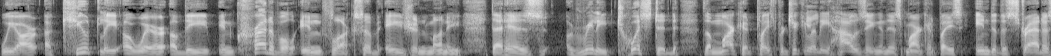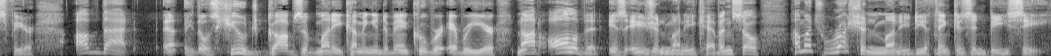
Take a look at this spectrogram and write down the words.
we are acutely aware of the incredible influx of Asian money that has really twisted the marketplace, particularly housing in this marketplace, into the stratosphere. Of that uh, those huge gobs of money coming into Vancouver every year. Not all of it is Asian money, Kevin. So, how much Russian money do you think is in BC?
